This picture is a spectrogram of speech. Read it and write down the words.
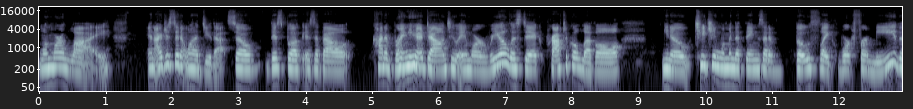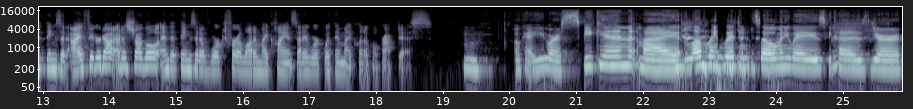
one more lie and i just didn't want to do that. So this book is about kind of bringing it down to a more realistic practical level you know, teaching women the things that have both like worked for me, the things that I figured out at a struggle, and the things that have worked for a lot of my clients that I work with in my clinical practice. Mm. Okay, you are speaking my love language in so many ways because you're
